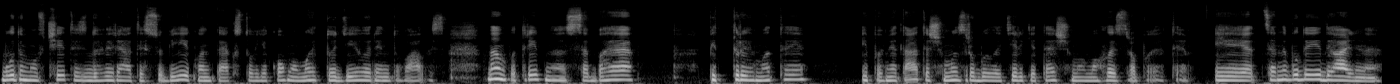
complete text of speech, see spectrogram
будемо вчитись довіряти собі і контексту, в якому ми тоді орієнтувалися. Нам потрібно себе підтримати і пам'ятати, що ми зробили тільки те, що ми могли зробити. І це не буде ідеальне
